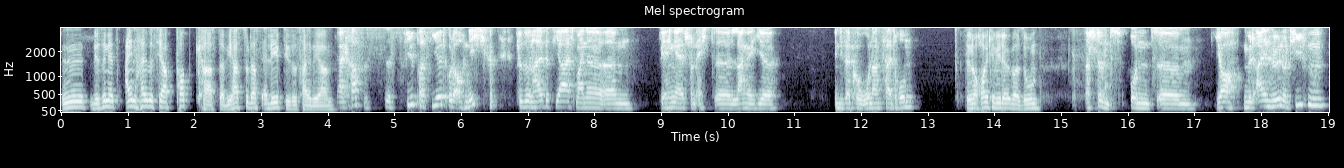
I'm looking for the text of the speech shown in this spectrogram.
Wir sind jetzt ein halbes Jahr Podcaster. Wie hast du das erlebt, dieses halbe Jahr? Ja, krass, es ist viel passiert oder auch nicht für so ein halbes Jahr. Ich meine, ähm, wir hängen ja jetzt schon echt äh, lange hier in dieser Corona-Zeit rum. Sind auch heute wieder über Zoom. Das stimmt. Und ähm, ja, mit allen Höhen und Tiefen.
